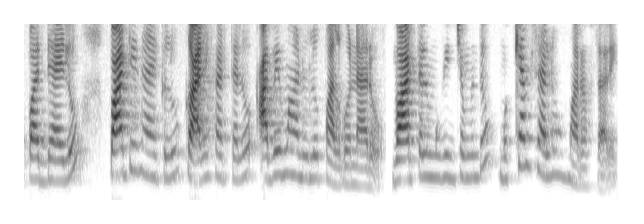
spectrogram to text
ఉపాధ్యాయులు పార్టీ నాయకులు కార్యకర్తలు అభిమానులు పాల్గొన్నారు. వార్తలు ముగించే ముందు ముఖ్యాంశాలు మరోసారి.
